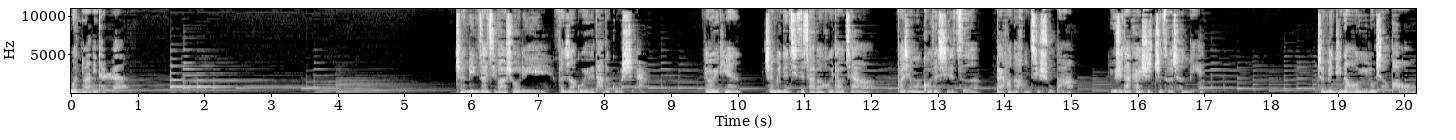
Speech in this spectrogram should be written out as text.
温暖你的人。陈明在《奇葩说》里分享过一个他的故事。有一天，陈明的妻子加班回到家，发现门口的鞋子摆放的横七竖八，于是他开始指责陈明。陈明听到后一路小跑，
